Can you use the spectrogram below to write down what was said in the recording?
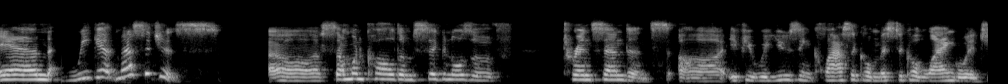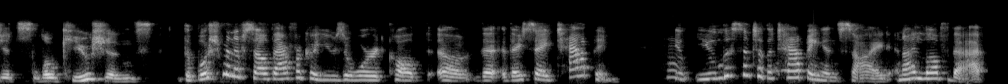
And we get messages. Uh, someone called them signals of transcendence. Uh, if you were using classical mystical language, it's locutions. The Bushmen of South Africa use a word called, uh, the, they say tapping. Hmm. You, you listen to the tapping inside, and I love that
